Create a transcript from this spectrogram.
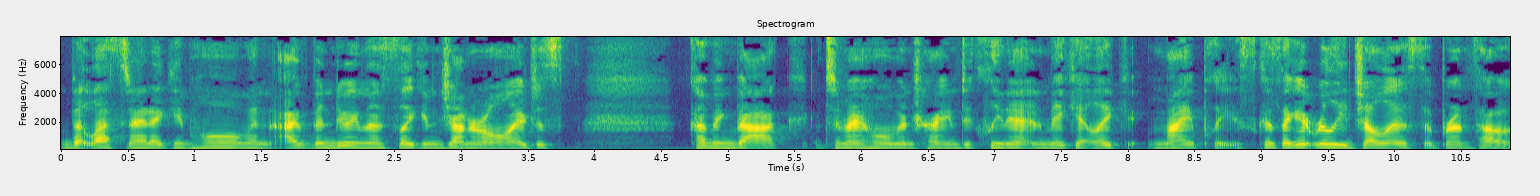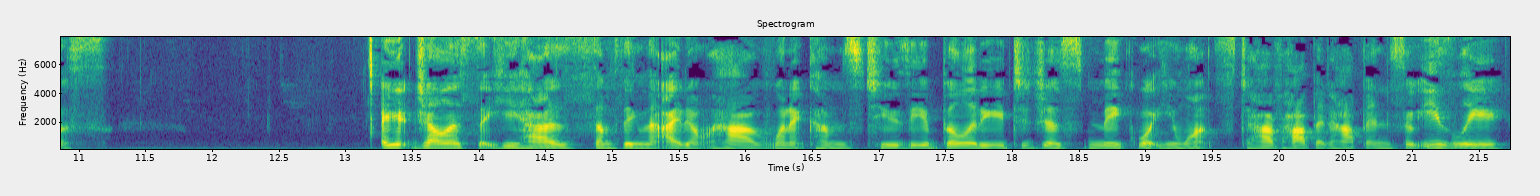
but last night I came home and I've been doing this like in general. I just coming back to my home and trying to clean it and make it like my place because I get really jealous of Brent's house. I get jealous that he has something that I don't have when it comes to the ability to just make what he wants to have happen happen so easily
